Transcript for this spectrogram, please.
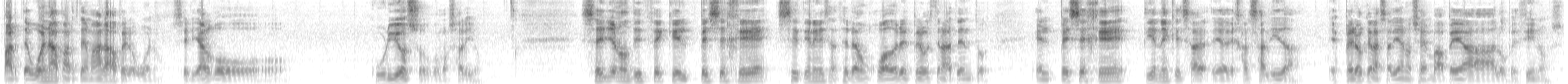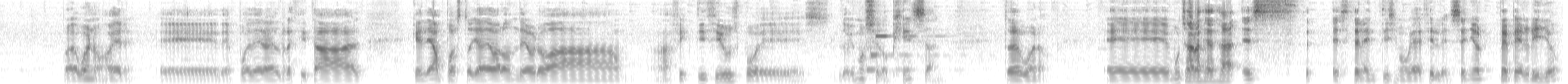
parte buena, parte mala, pero bueno, sería algo curioso como salió. Sello nos dice que el PSG se tiene que hacer a un jugador, espero que estén atentos. El PSG tiene que eh, dejar salida. Espero que la salida no sea Mbappé a los vecinos. Pues bueno, a ver, eh, después del recital que le han puesto ya de balón de oro a, Ficticius, pues lo mismo se lo piensan. Entonces, bueno, eh, muchas gracias a es, excelentísimo, voy a decirle, señor Pepe Grillo.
